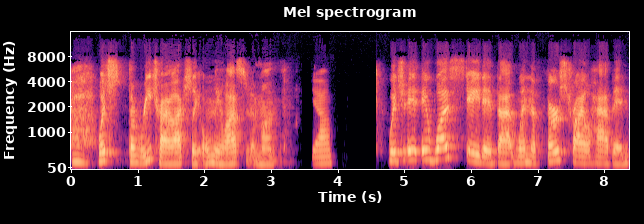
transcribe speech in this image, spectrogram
Which the retrial actually only lasted a month. Yeah. Which it, it was stated that when the first trial happened,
